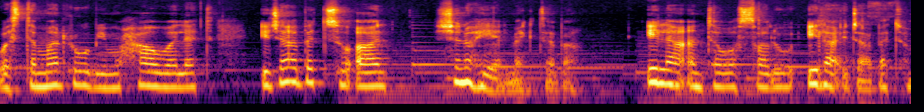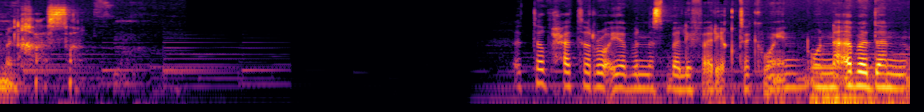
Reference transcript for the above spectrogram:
واستمروا بمحاولة إجابة سؤال شنو هي المكتبة؟ إلى أن توصلوا إلى إجابتهم الخاصة. اتضحت الرؤية بالنسبة لفريق تكوين وأن أبدا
